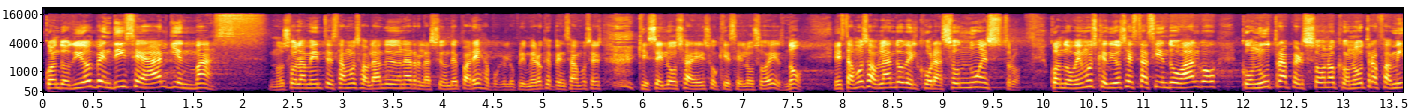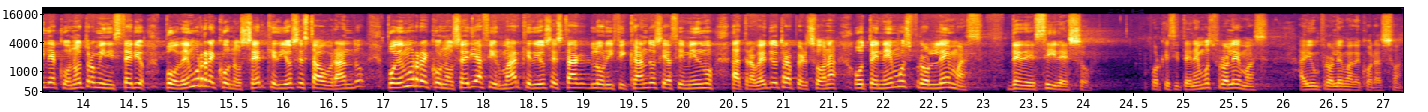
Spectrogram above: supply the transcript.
Cuando Dios bendice a alguien más, no solamente estamos hablando de una relación de pareja, porque lo primero que pensamos es que celosa es o que celoso es. No, estamos hablando del corazón nuestro. Cuando vemos que Dios está haciendo algo con otra persona, con otra familia, con otro ministerio, podemos reconocer que Dios está obrando, podemos reconocer y afirmar que Dios está glorificándose a sí mismo a través de otra persona, o tenemos problemas de decir eso. Porque si tenemos problemas, hay un problema de corazón.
